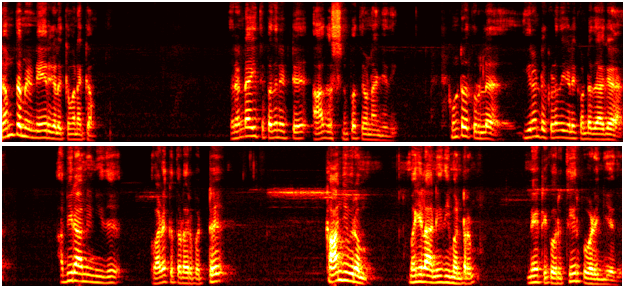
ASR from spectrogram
நம் தமிழ் நேயர்களுக்கு வணக்கம். ரெண்டாயிரத்தி பதினெட்டு ஆகஸ்ட் முப்பத்தி ஒன்றாம் தேதி குன்றத்தூரில் இரண்டு குழந்தைகளை கொண்டதாக அபிராமி மீது வழக்கு தொடரப்பட்டு காஞ்சிபுரம் மகிழா நீதிமன்றம் நேற்றைக்கு ஒரு தீர்ப்பு வழங்கியது.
